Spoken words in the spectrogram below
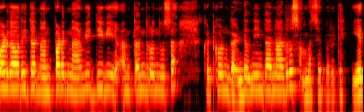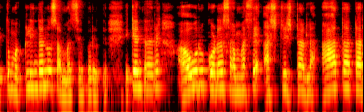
ಪಾಡ್ಗೆ ಅವ್ರಿದ್ದಾರೆ ನನ್ನ ಪಡ್ಗೆ ನಾವಿದ್ದೀವಿ ಅಂತಂದ್ರೂ ಸಹ ಕಟ್ಕೊಂಡು ಗಂಡನಿಂದನಾದರೂ ಸಮಸ್ಯೆ ಬರುತ್ತೆ ಎತ್ತು ಮಕ್ಕಳಿಂದನೂ ಸಮಸ್ಯೆ ಬರುತ್ತೆ. ಏಕೆಂತಂದರೆ ಅವರು ಕೊಡೋ ಸಮಸ್ಯೆ ಅಷ್ಟಿಷ್ಟಲ್ಲ ಆತ ಥರ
